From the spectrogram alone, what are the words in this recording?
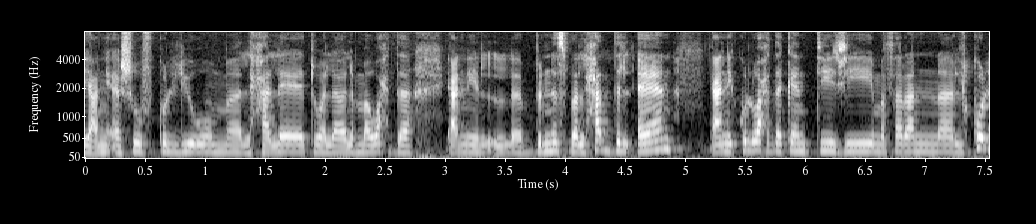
يعني أشوف كل يوم الحالات ولا لما واحدة يعني ال- بالنسبة لحد الآن يعني كل واحدة كانت تيجي مثلا الكل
